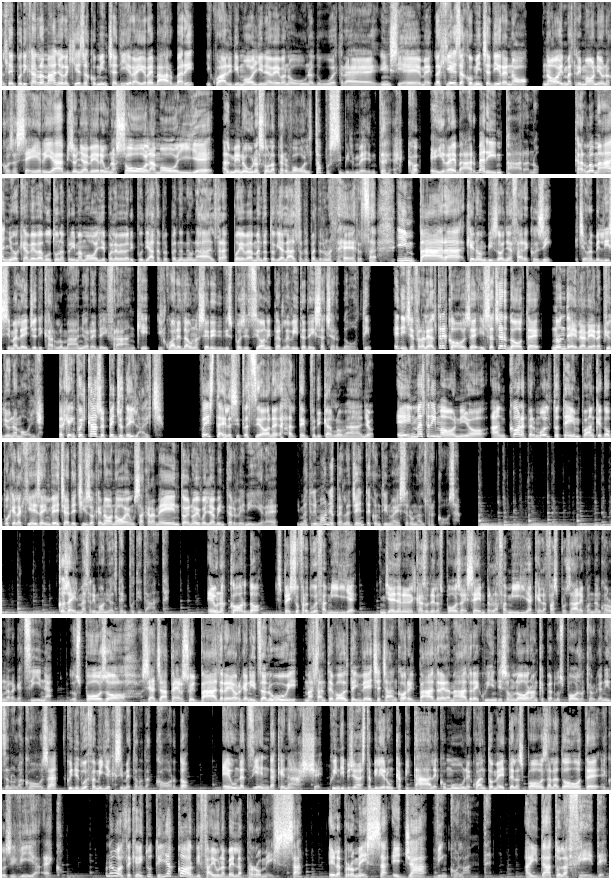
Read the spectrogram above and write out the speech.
Al tempo di Carlo Magno la Chiesa comincia a dire ai re barbari, i quali di mogli ne avevano una, due, tre, insieme, la Chiesa comincia a dire no, No, il matrimonio è una cosa seria, bisogna avere una sola moglie, almeno una sola per volta, possibilmente, ecco. E i re barbari imparano. Carlo Magno, che aveva avuto una prima moglie, poi l'aveva ripudiata per prenderne un'altra, poi aveva mandato via l'altra per prendere una terza, impara che non bisogna fare così. E c'è una bellissima legge di Carlo Magno, re dei Franchi, il quale dà una serie di disposizioni per la vita dei sacerdoti e dice fra le altre cose il sacerdote non deve avere più di una moglie, perché in quel caso è peggio dei laici. Questa è la situazione al tempo di Carlo Magno. E il matrimonio, ancora per molto tempo, anche dopo che la Chiesa invece ha deciso che no, no, è un sacramento e noi vogliamo intervenire, il matrimonio per la gente continua a essere un'altra cosa. Cos'è il matrimonio al tempo di Dante? È un accordo, spesso fra due famiglie, in genere nel caso della sposa è sempre la famiglia che la fa sposare quando è ancora una ragazzina. Lo sposo, se ha già perso il padre, organizza lui, ma tante volte invece c'ha ancora il padre e la madre e quindi sono loro anche per lo sposo che organizzano la cosa. Quindi due famiglie che si mettono d'accordo. È un'azienda che nasce, quindi bisogna stabilire un capitale comune, quanto mette la sposa, la dote e così via. Ecco. Una volta che hai tutti gli accordi fai una bella promessa e la promessa è già vincolante hai dato la fede.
